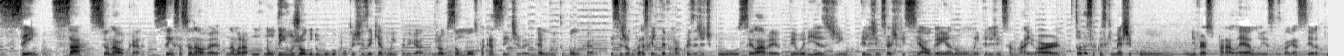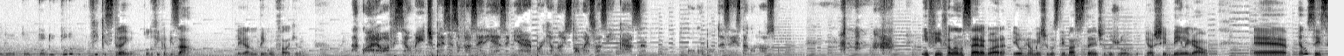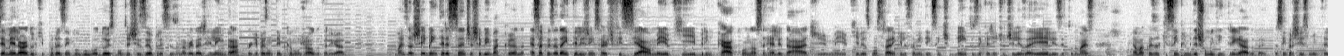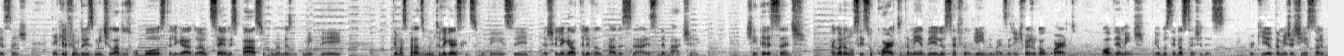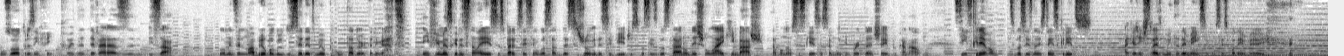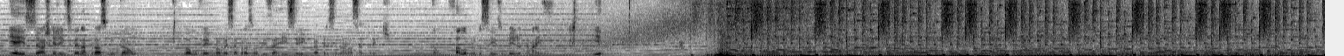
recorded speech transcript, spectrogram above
Sensacional, cara. Sensacional, velho. Na moral, não tem um jogo do Google.exe que é ruim, tá ligado? Os jogos são bons pra cacete, velho. É muito bom, cara. Esse jogo parece que ele teve uma coisa de tipo, sei lá, velho, teorias de inteligência artificial ganhando uma inteligência maior. Toda essa coisa que mexe com o universo paralelo e essas bagaceiras, tudo, tudo, tudo, tudo fica estranho. Tudo fica bizarro. Tá ligado? Não tem como falar aqui não. Agora eu oficialmente preciso fazer ISMR porque eu não estou mais sozinho em casa. Google.exe está conosco. Enfim, falando sério agora, eu realmente gostei bastante do jogo. Eu achei bem legal. É, eu não sei se é melhor do que, por exemplo, o Google 2.exe. Eu preciso, na verdade, relembrar, porque faz um tempo que eu não jogo, tá ligado? Mas eu achei bem interessante, achei bem bacana. Essa coisa da inteligência artificial meio que brincar com a nossa realidade, meio que eles mostrarem que eles também têm sentimentos e que a gente utiliza eles e tudo mais. É uma coisa que sempre me deixou muito intrigado, velho. Eu sempre achei isso muito interessante. Tem aquele filme do Smith lá dos robôs, tá ligado? É Odisseia no Espaço, como eu mesmo comentei. Tem umas paradas muito legais que discutem isso e achei legal ter levantado essa, esse debate aí. Achei interessante. Agora eu não sei se o quarto também é dele ou se é fangame, mas a gente vai jogar o quarto, obviamente. Eu gostei bastante desse. Porque eu também já tinha história com os outros, enfim. Foi de, deveras bizarro. Pelo menos ele não abriu o bagulho do CD do meu computador, tá ligado? Enfim, meus queridos, então é isso. Espero que vocês tenham gostado desse jogo e desse vídeo. Se vocês gostaram, deixa um like embaixo, tá bom? Não se esqueçam, isso é muito importante aí pro canal. Se inscrevam, se vocês não estão inscritos. Aqui a gente traz muita demência, como vocês podem ver aí. e é isso, eu acho que a gente se vê na próxima então. Vamos ver qual vai ser a próxima bizarrice aí que vai aparecer na nossa frente. Então, falou pra vocês, um beijo, até mais. E.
